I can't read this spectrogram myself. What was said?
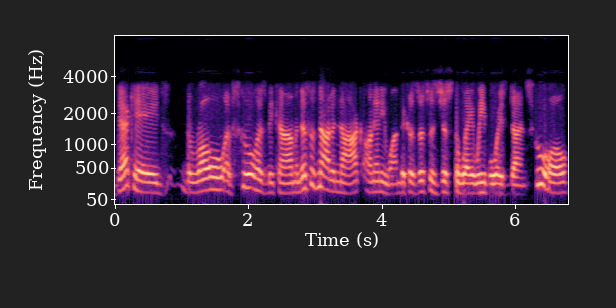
decades, the role of school has become, and this is not a knock on anyone because this is just the way we've always done school,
